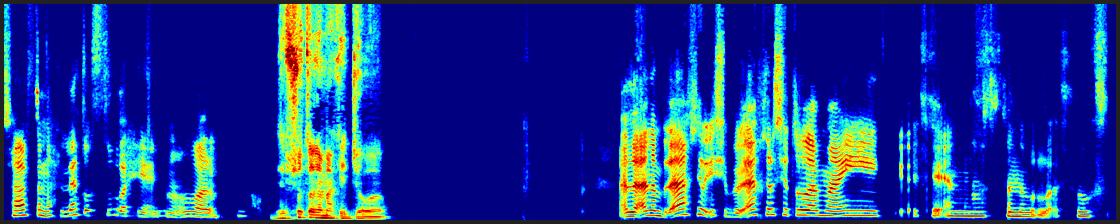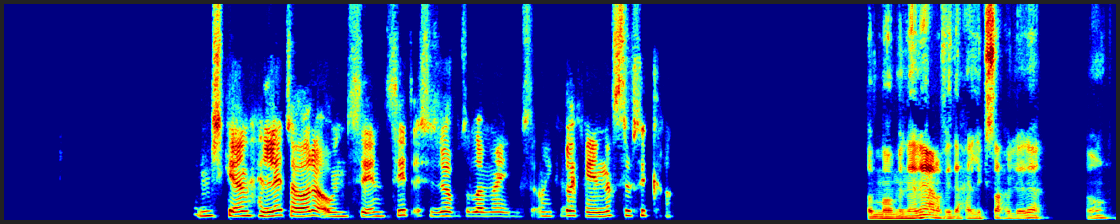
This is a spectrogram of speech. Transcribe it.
مش عارفة أنا حليت الصبح يعني ما بعرف شو طلع معك الجواب؟ هلأ أنا بالآخر إشي بالآخر إشي طلع معي كأنه استنى بالله أشوف. المشكلة أنا حليت على ورقة ونسيت نسيت إيش الجواب طلع معي بس أنا قلت لك يعني نفس الفكرة. طب ما بدنا نعرف إذا حلك صح ولا لا أه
